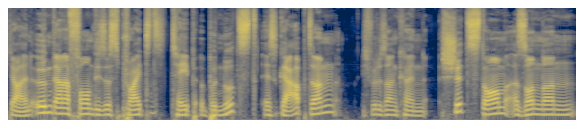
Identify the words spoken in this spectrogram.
ja in irgendeiner Form dieses Pride Tape benutzt. Es gab dann ich würde sagen, kein Shitstorm, sondern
